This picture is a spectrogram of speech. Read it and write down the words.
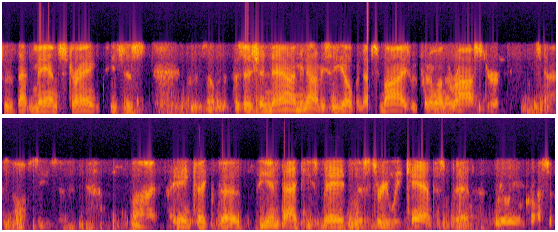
sort of that man strength. He's just in a position now. I mean, obviously he opened up some eyes. We put him on the roster this past off season, but I think like the the impact he's made in this three week camp has been really impressive.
